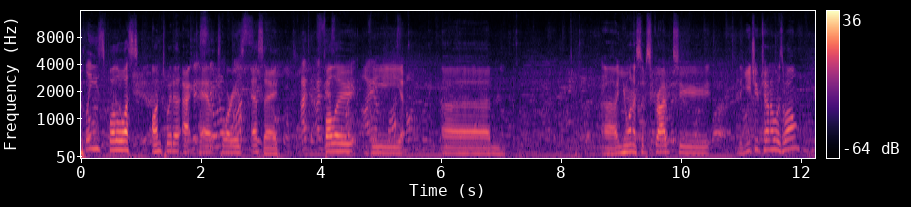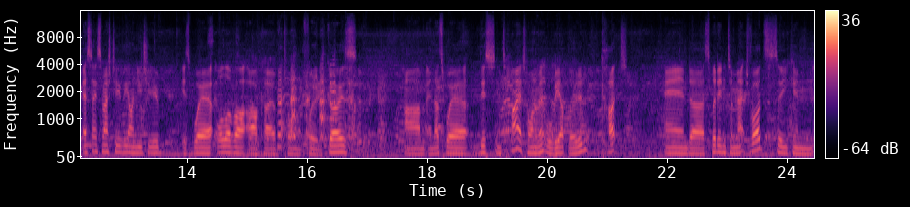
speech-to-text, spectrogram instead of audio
please follow us on Twitter at KH SA. Follow the. Um, uh, you want to subscribe to the YouTube channel as well. SA Smash TV on YouTube is where all of our archive tournament footage goes. Um, and that's where this entire tournament will be uploaded, cut, and uh, split into match VODs so you can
